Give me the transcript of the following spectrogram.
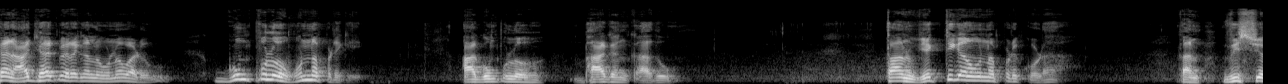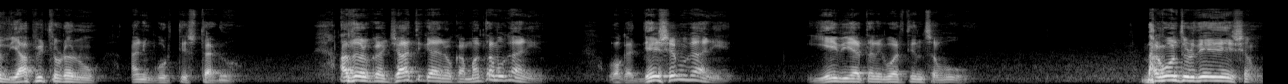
కానీ ఆధ్యాత్మిక రంగంలో ఉన్నవాడు గుంపులో ఉన్నప్పటికీ ఆ గుంపులో భాగం కాదు. తాను వ్యక్తిగా ఉన్నప్పటికి కూడా తాను విశ్వవ్యాపితుడను అని గుర్తిస్తాడు. అతను ఒక జాతి కానీ ఒక మతము కానీ ఒక దేశము కానీ ఏవి అతనికి వర్తించవు. భగవంతుడిదే దేశం.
